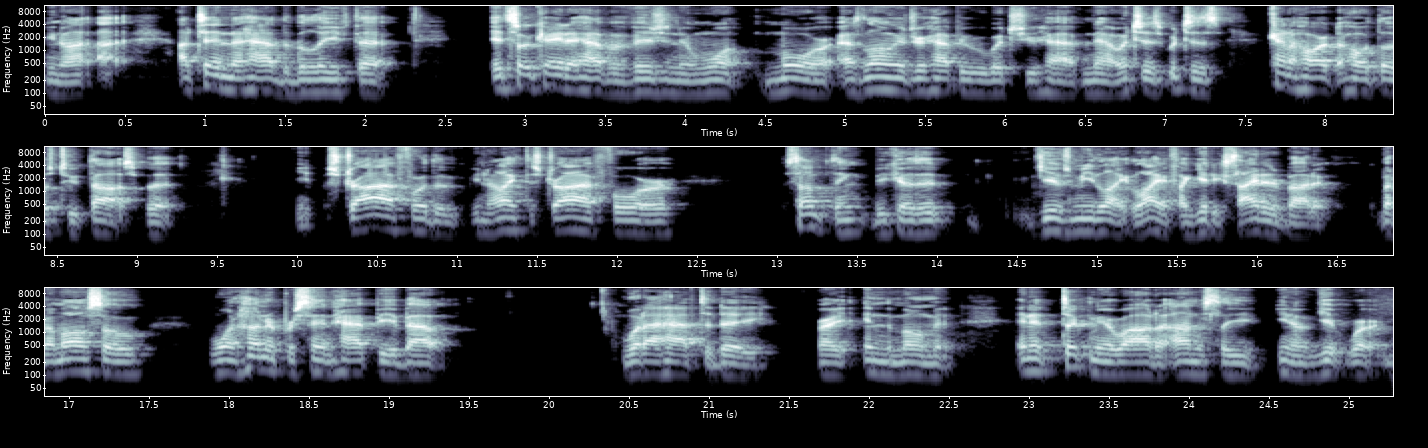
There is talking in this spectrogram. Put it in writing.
You know, I, I tend to have the belief that it's okay to have a vision and want more as long as you're happy with what you have now, which is which is kind of hard to hold those two thoughts. But you know, strive for the you know I like to strive for something because it gives me like life. I get excited about it, but I'm also 100% happy about what I have today right in the moment. And it took me a while to honestly, you know, get work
